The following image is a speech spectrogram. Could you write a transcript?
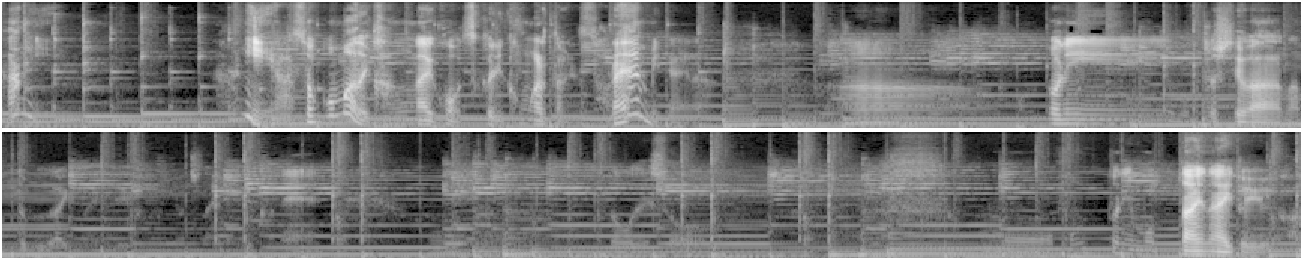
何？何あそこまで考え込む、作り込まれたのに、それみたいな。本当に、僕としては納得がいかないという気持ちないというかね。どうでしょう。もう、本当にもったいないというか、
